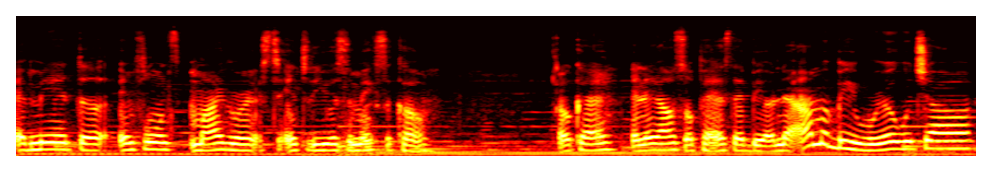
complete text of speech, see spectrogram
amid the influence migrants to enter the U.S. and Mexico. Okay, and they also passed that bill. Now I'm gonna be real with y'all.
